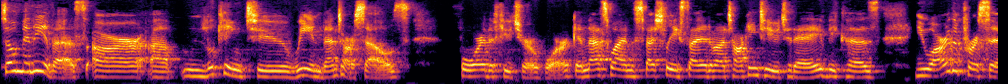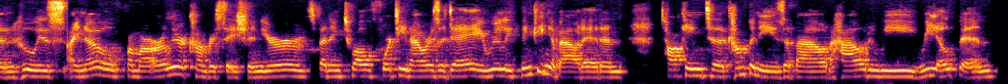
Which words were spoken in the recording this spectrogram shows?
So many of us are uh, looking to reinvent ourselves for the future of work. And that's why I'm especially excited about talking to you today because you are the person who is, I know from our earlier conversation, you're spending 12, 14 hours a day really thinking about it and talking to companies about how do we reopen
